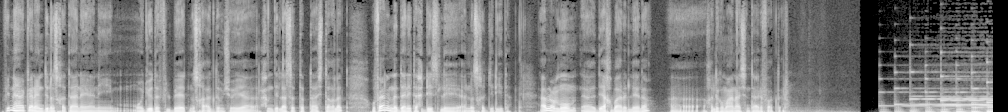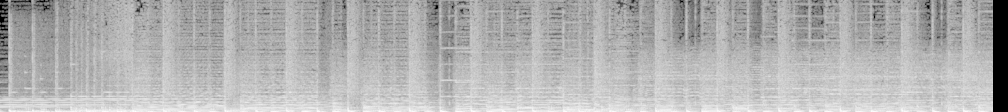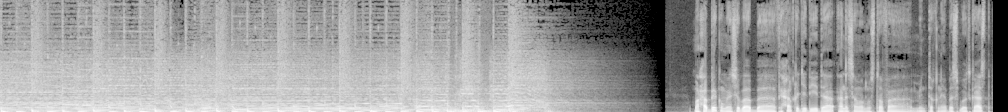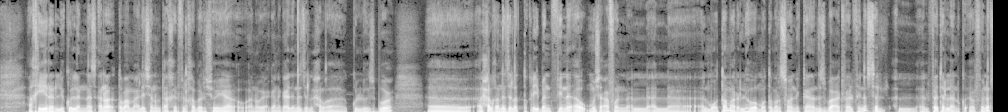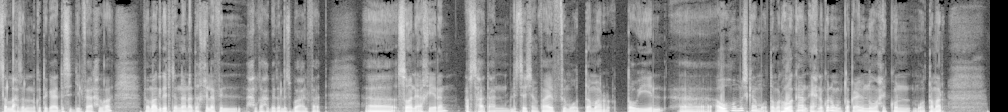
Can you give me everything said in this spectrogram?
في النهاية كان عندي نسخة تانية يعني موجودة في البيت نسخة أقدم شوية. الحمد لله ستبتها اشتغلت. وفعلا اداني تحديث للنسخة الجديدة على العموم آه دي أخبار الليلة. آه، خليكم معنا عشان تعرفوا أكتر. مرحبا بكم يا شباب آه، في حلقة جديدة. أنا سامر مصطفى من تقنية بس بودكاست. أخيرا لكل الناس أنا طبعا معلش أنا متأخر في الخبر شوية وأنا أنا قاعد أنزل الحلقة كل أسبوع. أه الحلقة نزلت تقريبا في أو مش عفوا المؤتمر اللي هو مؤتمر سوني كان الأسبوع اللي في نفس الفترة أنا في نفس اللحظة اللي أنا كنت قاعد أسجل فيها الحلقة فما قدرت إن أنا أدخلها في الحلقة حقت الأسبوع اللي فات. أه سوني أخيرا أفصحت عن PlayStation 5 في مؤتمر طويل آه، أو هو مش كان مؤتمر. هو كان إحنا كنا متوقعين إنه هو حيكون مؤتمر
